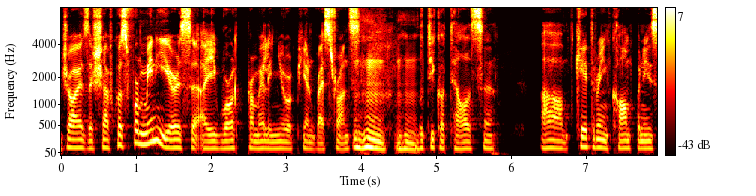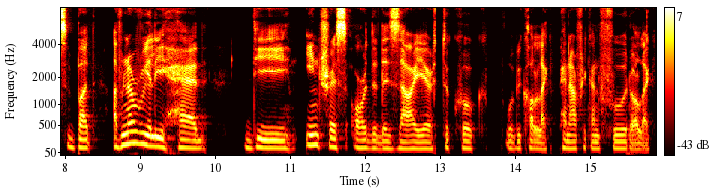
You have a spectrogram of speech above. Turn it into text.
joy as a chef because for many years uh, I worked primarily in European restaurants, boutique hotels, uh, um, catering companies, but I've never really had the interest or the desire to cook what we call like Pan African food or like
